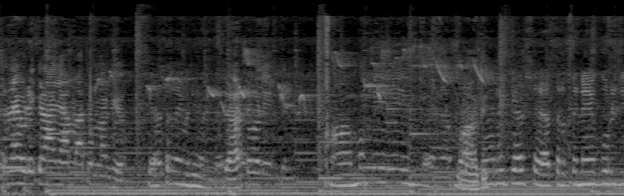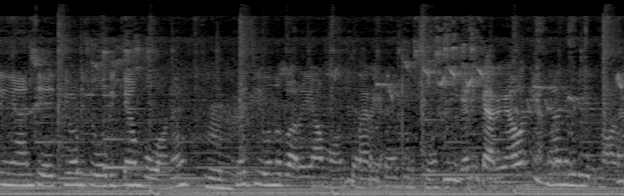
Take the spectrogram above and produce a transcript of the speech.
ചേട്ടനെ വിളിക്കണം ഞാൻ മാത്രം മതിയോ ചേട്ടൻ എവിടെയുണ്ട് ചേട്ടൻ ഇവിടെ ഇരിക്കുന്നു. നമുക്ക് പാട്ടൂരിക്കൽ ക്ഷേത്രത്തിനെ കുറിച്ച് ഞാൻ ചേച്ചിയോട് ചോദിക്കാൻ പോവാണ്. ചേച്ചി ഒന്ന് പറയാമോ ക്ഷേത്രത്തെ കുറിച്ച്? ഞാനിവിടെ ഇരുന്നോളാം.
